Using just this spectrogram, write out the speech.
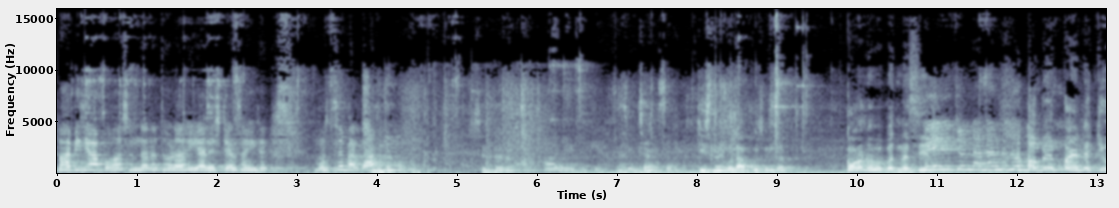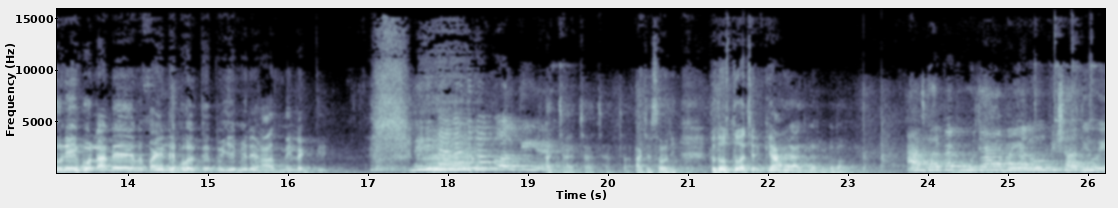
भाभी जी आप बहुत सुंदर हो थोड़ा हेयर स्टाइल सही कर मुझसे बर्दाश्त नहीं होती। सुंदर? हो? और नहीं तो क्या अच्छा। किसने बोला आपको सुंदर? कौन है वो बदनसीब? मेरी जो ननंद लोग अबे पहले क्यों नहीं बोला? बे अबे पहले बोलते तो ये मेरे हाथ नहीं लगती। मेरी ननंद लोग बोलती है। अच्छा अच्छा अच्छा अच्छा अच्छा सॉरी तो दोस्तों अच्छा क्या है आज घर में? बताओ। आज घर पे पूजा है भैया लोगों की शादी हुई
